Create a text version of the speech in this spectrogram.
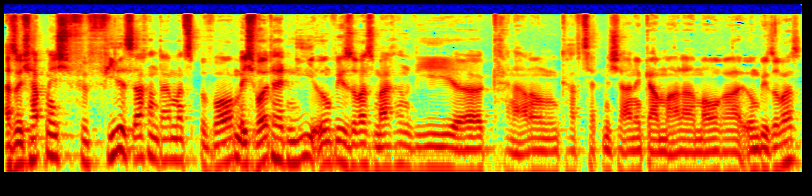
Also ich habe mich für viele Sachen damals beworben. Ich wollte halt nie irgendwie sowas machen wie, äh, keine Ahnung, Kfz-Mechaniker, Maler, Maurer, irgendwie sowas.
